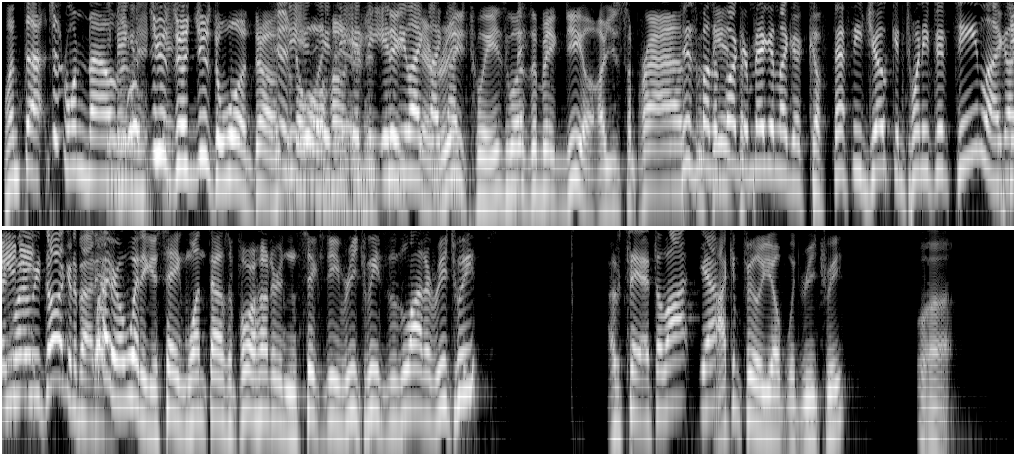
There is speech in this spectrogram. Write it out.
One thousand, just one thousand. just, just, just a one thousand Is is is he- hundred is and he- is he like- like- like- retweets was a big deal. Are you surprised? This to see it's motherfucker a- making like a covfefe joke in 2015? Like, like you what are we talking about Wait, here? what are you saying? One thousand four hundred and sixty retweets is a lot of retweets. I would say that's a lot. Yeah. I can fill you up with retweets, Well,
